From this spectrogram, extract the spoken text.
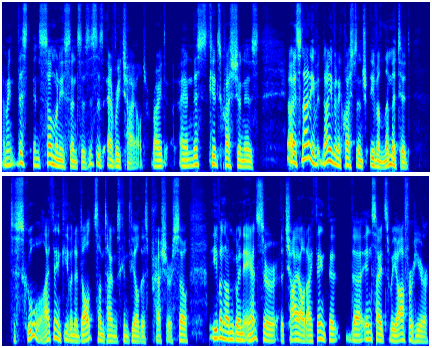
I mean, this in so many senses, this is every child, right? And this kid's question is, oh, it's not even not even a question even limited to school. I think even adults sometimes can feel this pressure. So, even though I'm going to answer the child, I think that the insights we offer here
